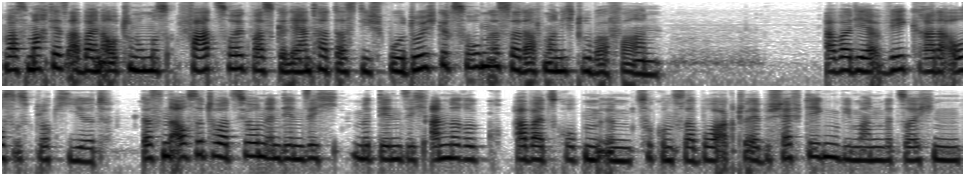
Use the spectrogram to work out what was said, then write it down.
Was macht jetzt aber ein autonomes Fahrzeug, was gelernt hat, dass die Spur durchgezogen ist? Da darf man nicht drüber fahren. Aber der Weg geradeaus ist blockiert. Das sind auch Situationen, in denen sich, mit denen sich andere Arbeitsgruppen im Zukunftslabor aktuell beschäftigen, wie man mit solchen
